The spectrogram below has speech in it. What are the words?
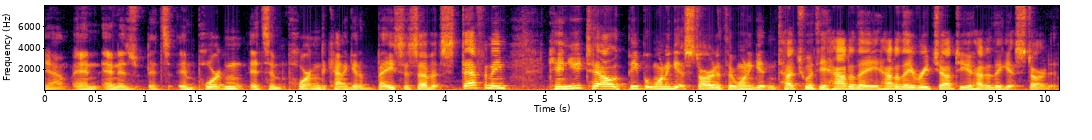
Yeah, and and it's it's important. It's important to kind of get a basis of it. Stephanie, can you tell if people want to get started, if they want to get in touch with you, how do they how do they reach out to you? How do they get started?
